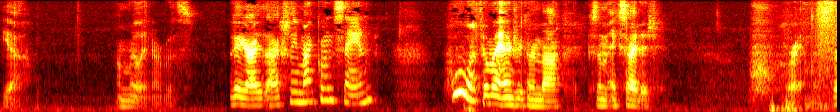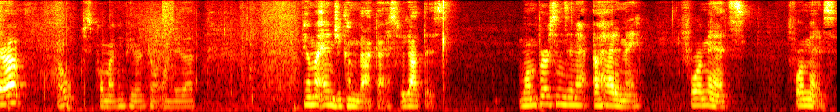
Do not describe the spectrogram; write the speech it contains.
Yeah, I'm really nervous. Okay, guys, I actually might go insane. Whew, I feel my energy coming back because I'm excited. All right, I'm gonna set up. Oh, just pull my computer. Don't want to do that. Feel my energy coming back, guys. We got this. One person's ahead of me. Four minutes. Four minutes.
